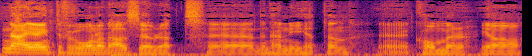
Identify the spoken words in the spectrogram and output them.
Nej, jag är inte förvånad alls över att eh, den här nyheten eh, kommer. Jag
